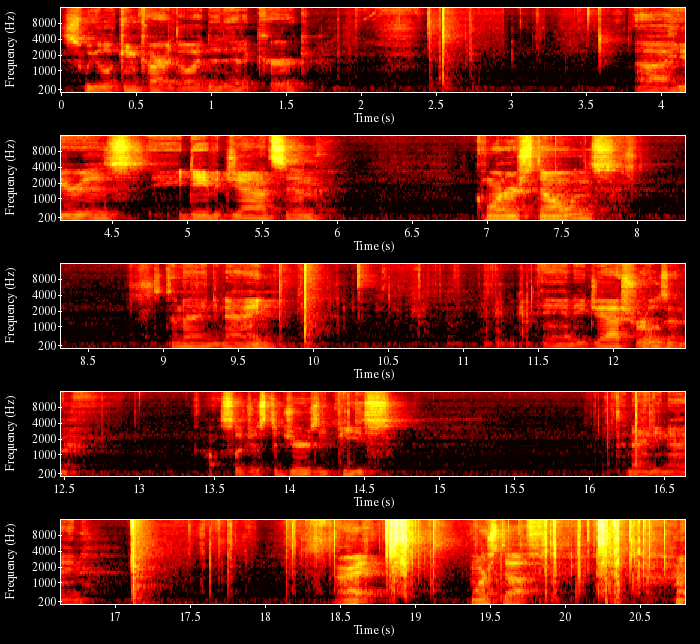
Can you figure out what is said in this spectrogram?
Sweet looking card, though. I did hit a Kirk. Uh, here is a David Johnson. Cornerstones It's to 99. And a Josh Rosen, also just a jersey piece to 99. All right, more stuff. uh,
